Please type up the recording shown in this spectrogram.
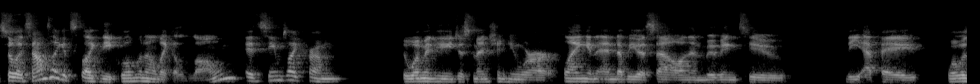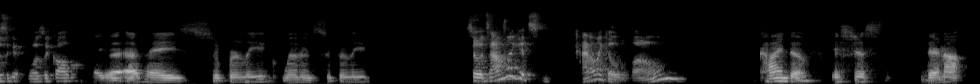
So it sounds like it's like the equivalent of like a loan. It seems like from the women who you just mentioned who were playing in NWSL and then moving to the FA. What was it? What was it called? Like the FA Super League, Women's Super League. So it sounds like it's kind of like a loan. Kind of. It's just they're not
